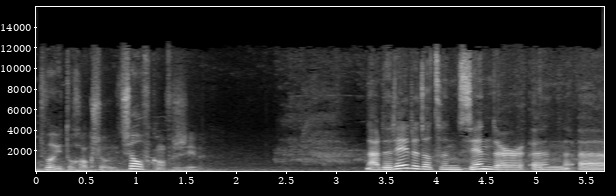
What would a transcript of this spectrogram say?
terwijl je toch ook zoiets zelf kan verzinnen. Nou, de reden dat een zender een, uh,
